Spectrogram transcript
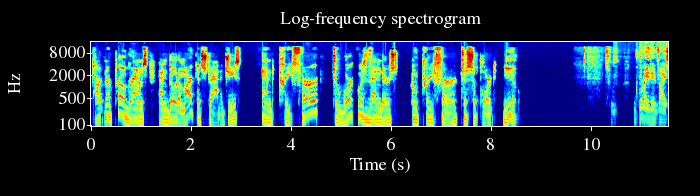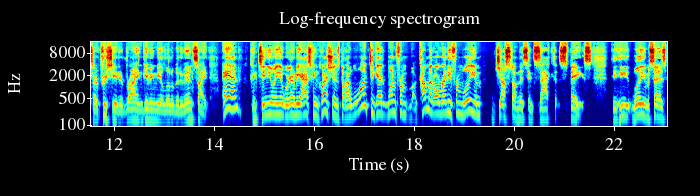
partner programs, and go to market strategies and prefer to work with vendors who prefer to support you. Great advice. I appreciated Ryan giving me a little bit of insight. And continuing it, we're going to be asking questions, but I want to get one from a comment already from William just on this exact space. The, he, William says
